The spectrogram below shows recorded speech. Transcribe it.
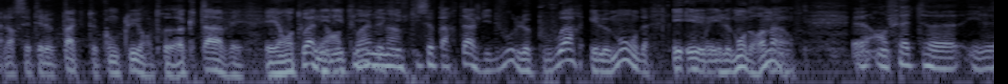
Alors c'était le pacte conclu entre Octave et, et Antoine Et qui, qui se partagent, dites-vous, le pouvoir et le monde, et, le monde romain. Euh, en fait, euh, il,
